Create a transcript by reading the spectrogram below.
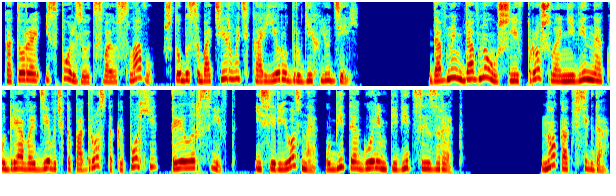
которая использует свою славу, чтобы саботировать карьеру других людей. Давным-давно ушли в прошлое невинная кудрявая девочка-подросток эпохи Тейлор Свифт и серьезная, убитая горем певица из Ред. Но, как всегда,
